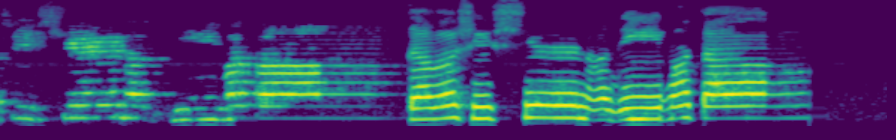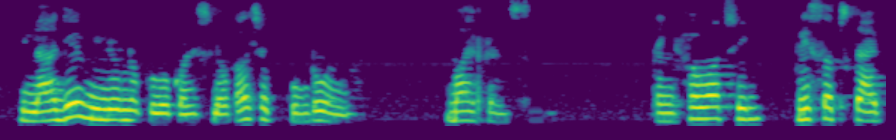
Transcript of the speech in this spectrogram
శిష్యేణ ధీమత తవ శిష్యేణ ధీమత ఇలాగే వీలున్నప్పుడు కొన్ని శ్లోకాలు చెప్పుకుంటూ ఉన్నాం. Bye friends thank you for watching please subscribe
